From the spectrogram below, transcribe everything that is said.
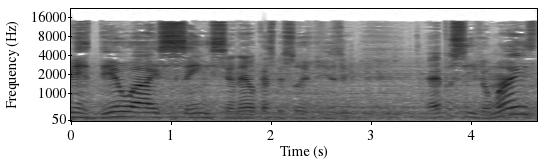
Perdeu a essência, né, o que as pessoas dizem. É possível, mas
